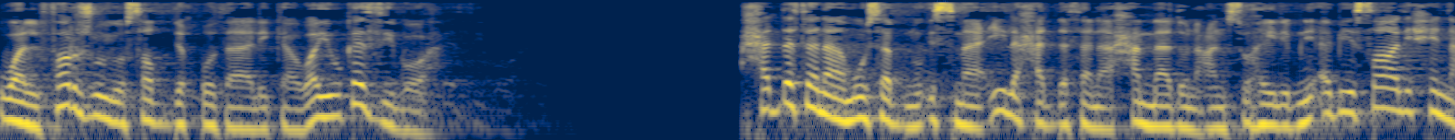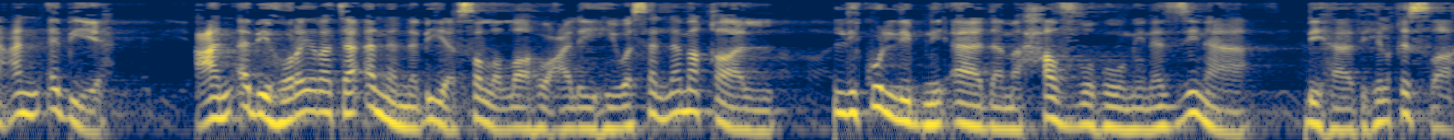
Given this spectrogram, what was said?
والفرج يصدق ذلك ويكذبه. حدثنا موسى بن إسماعيل حدثنا حماد عن سهيل بن أبي صالح عن أبيه عن أبي هريرة أن النبي صلى الله عليه وسلم قال لكل ابن آدم حظه من الزنا. بهذه القصة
